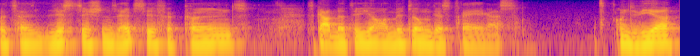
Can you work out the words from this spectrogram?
sozialistischen Selbsthilfe Kölns. Es gab natürlich auch Ermittlungen des Trägers. Und wir,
